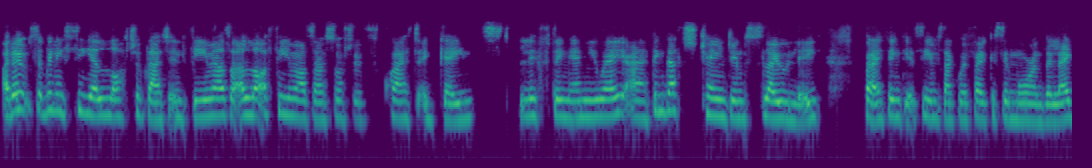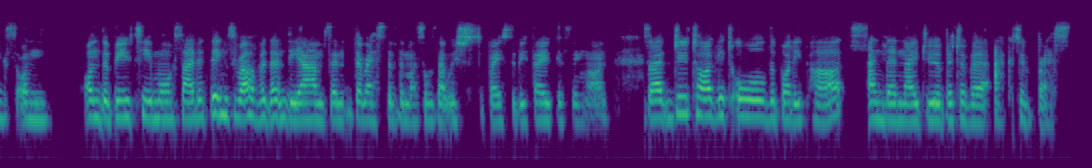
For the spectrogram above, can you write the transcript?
I don't really see a lot of that in females. A lot of females are sort of quite against lifting anyway. And I think that's changing slowly. But I think it seems like we're focusing more on the legs, on on the beauty more side of things rather than the arms and the rest of the muscles that we're supposed to be focusing on. So I do target all the body parts and then I do a bit of an active rest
